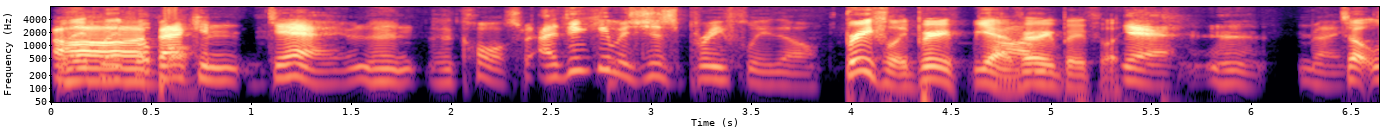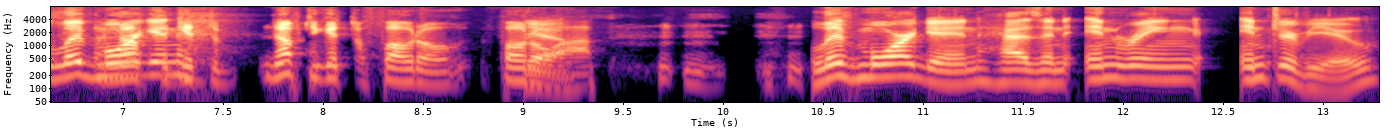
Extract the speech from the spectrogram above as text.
Uh, back in yeah, the, the Colts. I think he was just briefly though. Briefly, brief, yeah, um, very briefly. Yeah, uh, right. So Liv Morgan enough to get the, enough to get the photo photo yeah. op. Liv Morgan has an in ring interview.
